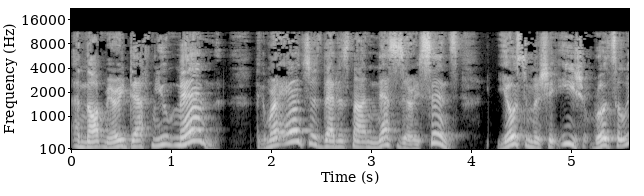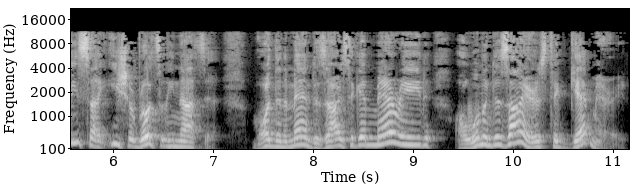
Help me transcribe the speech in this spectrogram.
and not marry deaf mute men. The Gemara answers that it's not necessary since Yosim Ish Rotzalisa Isha Rotzali More than a man desires to get married, a woman desires to get married.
